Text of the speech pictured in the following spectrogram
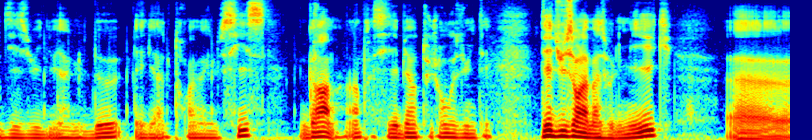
18,2 égale 3,6 grammes. Hein, précisez bien toujours vos unités. Déduisant la masse volumique, euh,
